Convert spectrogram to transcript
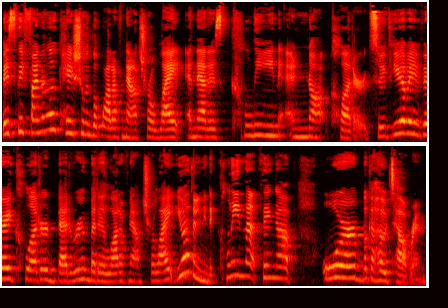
basically find a location with a lot of natural light and that is clean and not cluttered. So if you have a very cluttered bedroom but a lot of natural light, you either need to clean that thing up or book a hotel room.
